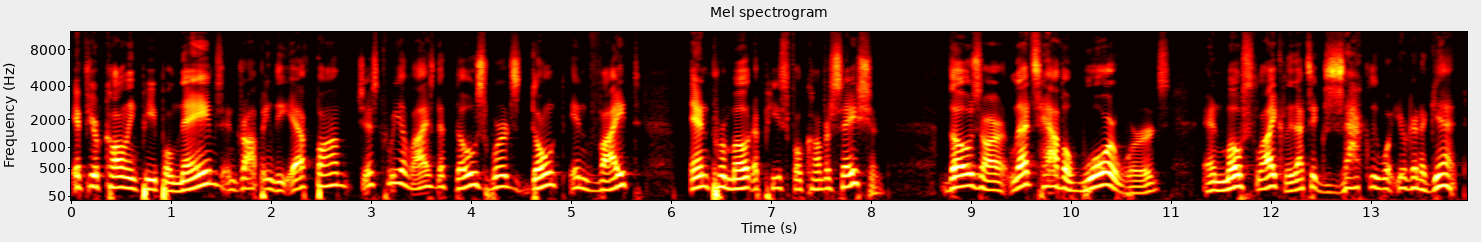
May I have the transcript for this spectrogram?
If you're calling people names and dropping the F bomb, just realize that those words don't invite and promote a peaceful conversation. Those are let's have a war words, and most likely that's exactly what you're going to get.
